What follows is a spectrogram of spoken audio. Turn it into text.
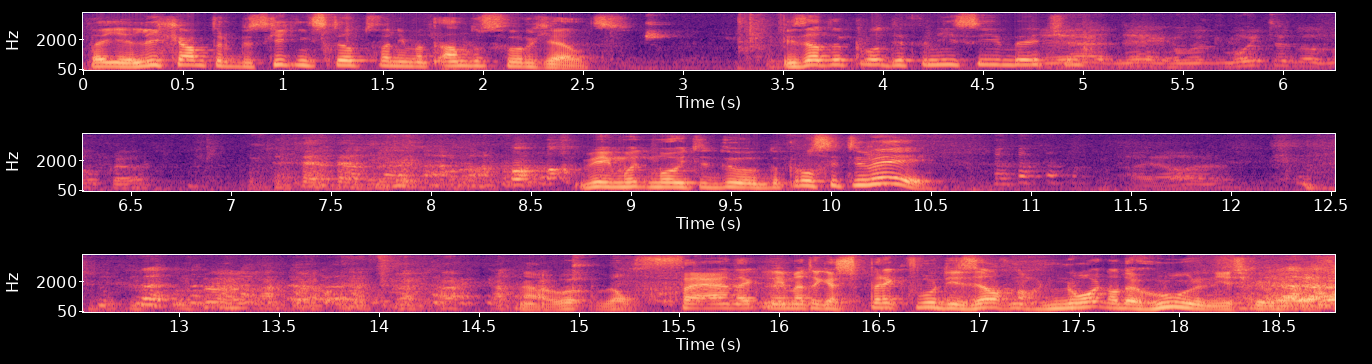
Dat je lichaam ter beschikking stelt van iemand anders voor geld. Is dat de definitie een beetje? Nee, nee, je moet moeite doen ook, hè. Wie moet moeite doen? De prostituee. Nou, wel- fijn dat ik met een gesprek voer die zelf nog nooit naar de hoeren is geweest.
